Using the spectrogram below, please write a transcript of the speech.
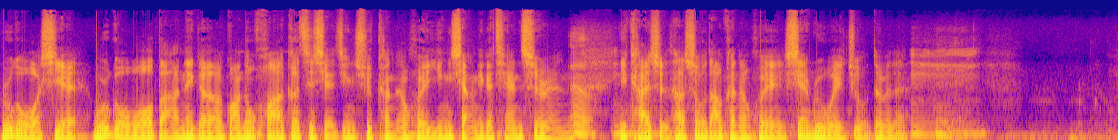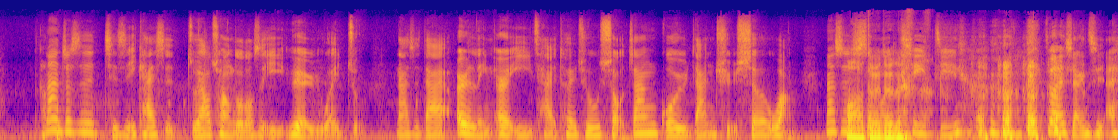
如果我写，如果我把那个广东话歌词写进去，可能会影响那个填词人。嗯一开始他收到可能会先入为主，对不对？嗯嗯嗯。那就是其实一开始主要创作都是以粤语为主，那是在二零二一才推出首张国语单曲《奢望》。那是什么哦对对对契机？突然想起来，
